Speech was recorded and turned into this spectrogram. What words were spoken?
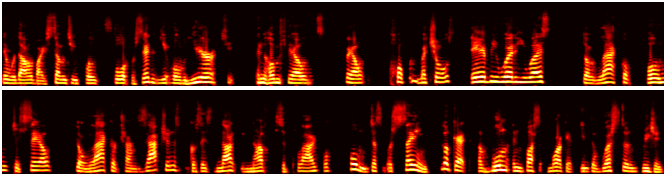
they were down by 17.4% year over year. And home sales fell home metros everywhere in the US. The lack of home to sell, the lack of transactions because there's not enough supply of home. Just we're saying, look at a boom and bust market in the Western region.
